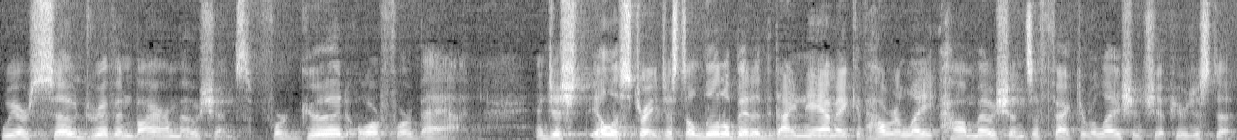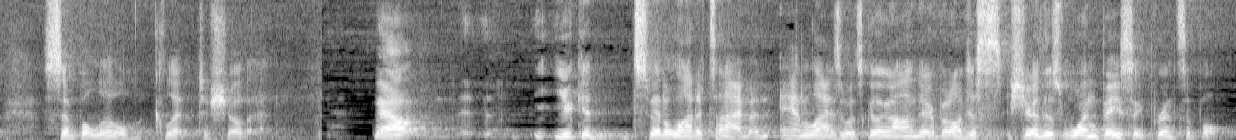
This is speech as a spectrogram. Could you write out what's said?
We are so driven by our emotions, for good or for bad and just illustrate just a little bit of the dynamic of how, relate, how emotions affect a relationship. Here's just a simple little clip to show that. Now, you could spend a lot of time and analyze what's going on there, but I'll just share this one basic principle.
